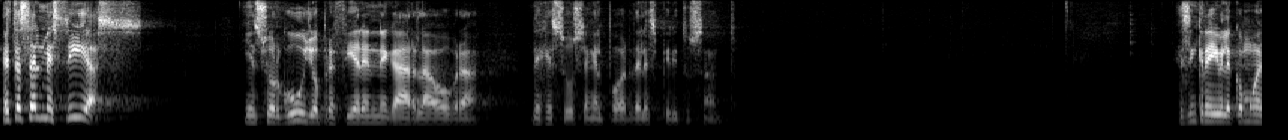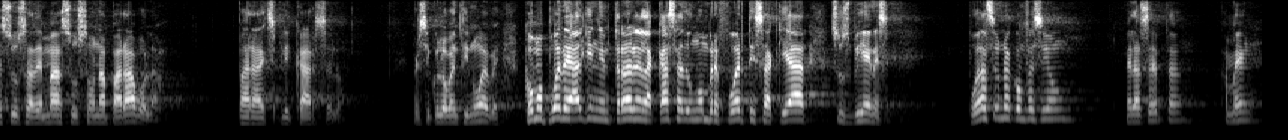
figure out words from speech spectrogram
este es el Mesías. Y en su orgullo prefieren negar la obra de Jesús en el poder del Espíritu Santo. Es increíble cómo Jesús además usa una parábola para explicárselo. Versículo 29. ¿Cómo puede alguien entrar en la casa de un hombre fuerte y saquear sus bienes? ¿Puedo hacer una confesión? ¿Me la aceptan? Amén.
